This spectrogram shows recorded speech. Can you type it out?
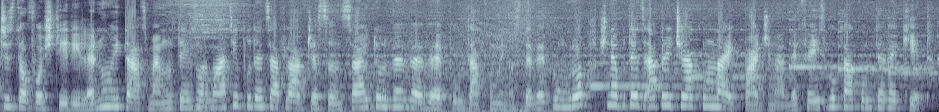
Acestea au fost știrile. Nu uitați, mai multe informații puteți afla acces în site-ul www.acum-tv.ro și ne puteți aprecia cu un like pagina de Facebook Acum TV Kid.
